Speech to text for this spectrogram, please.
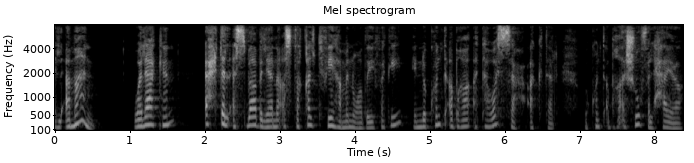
الأمان. ولكن إحدى الأسباب اللي أنا أستقلت فيها من وظيفتي إنه كنت أبغى أتوسع أكثر وكنت أبغى أشوف الحياة.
